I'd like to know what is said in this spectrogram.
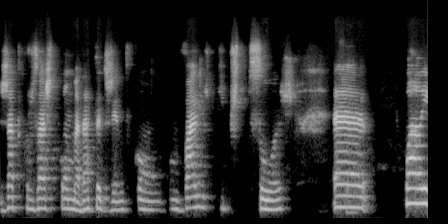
já te cruzaste com uma data de gente, com, com vários tipos de pessoas Uh, qual é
